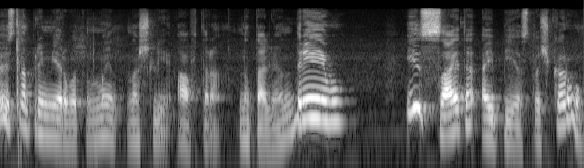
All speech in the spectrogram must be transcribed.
То есть, например, вот мы нашли автора Наталью Андрееву из сайта ips.ru.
